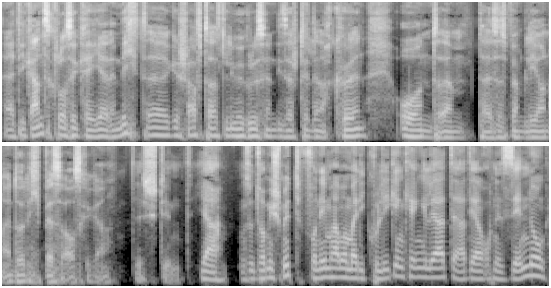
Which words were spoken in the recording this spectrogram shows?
äh, die ganz große Karriere nicht äh, geschafft hat. Liebe Grüße an dieser Stelle nach Köln und ähm, da ist es beim Leon eindeutig besser ausgegangen. Das stimmt. Ja, und so Tommy Schmidt, von dem haben wir mal die Kollegin kennengelernt. Der hat ja auch eine Sendung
